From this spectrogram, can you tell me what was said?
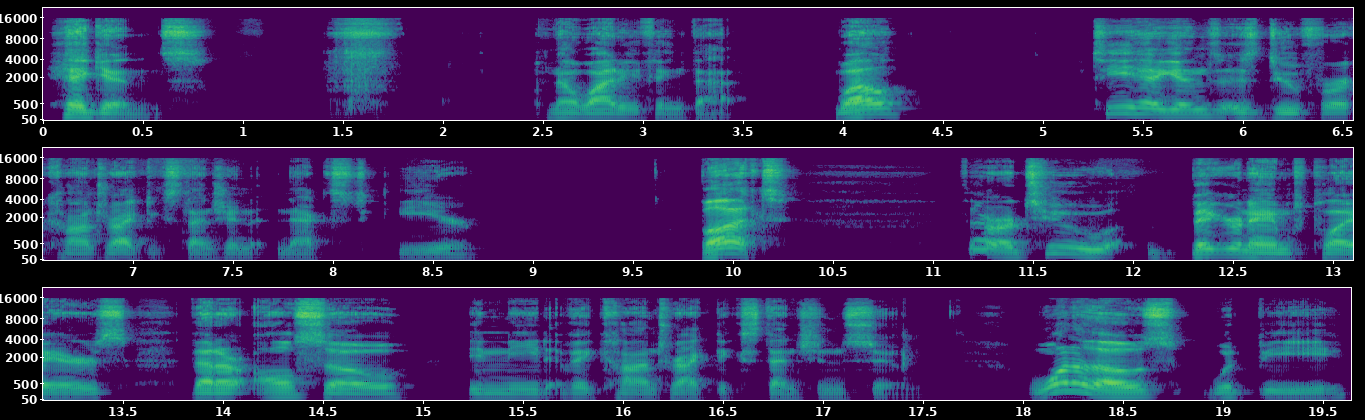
Higgins. Now, why do you think that? Well, Tee Higgins is due for a contract extension next year. But there are two bigger named players that are also in need of a contract extension soon. One of those would be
